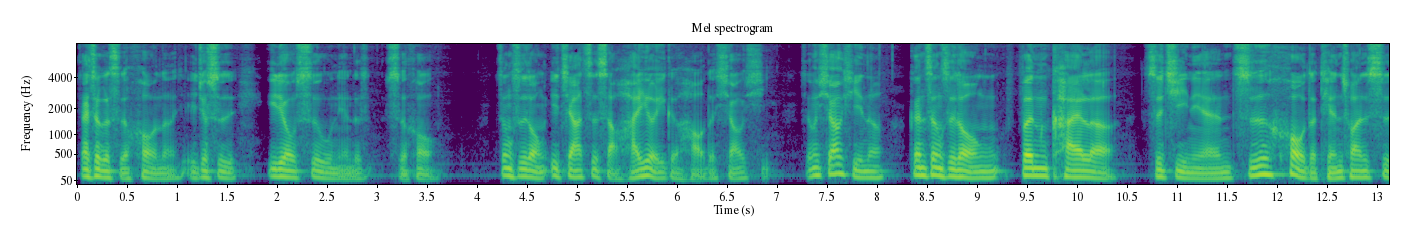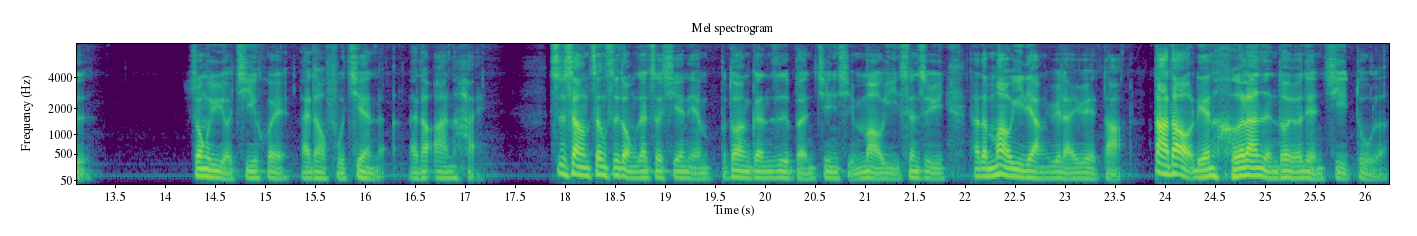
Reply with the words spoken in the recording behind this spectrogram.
在这个时候呢，也就是一六四五年的时候，郑芝龙一家至少还有一个好的消息，什么消息呢？跟郑芝龙分开了十几年之后的田川氏，终于有机会来到福建了，来到安海。事实上，郑芝龙在这些年不断跟日本进行贸易，甚至于他的贸易量越来越大，大到连荷兰人都有点嫉妒了。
